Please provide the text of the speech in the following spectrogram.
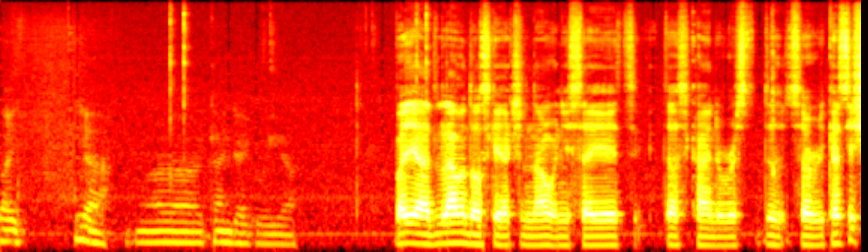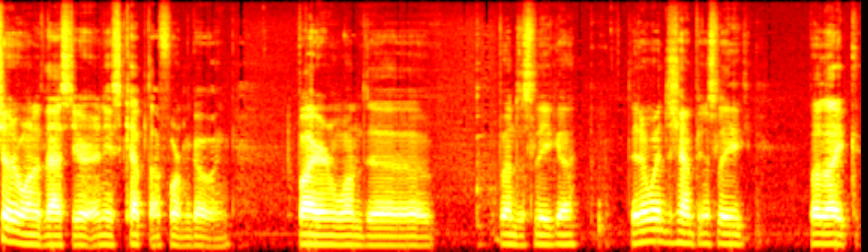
like, yeah, uh, kind of agree. Yeah. But yeah, Lewandowski actually now when you say it does kind of deserve it because he should have won it last year and he's kept that form going. Bayern won the Bundesliga, didn't win the Champions League, but like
